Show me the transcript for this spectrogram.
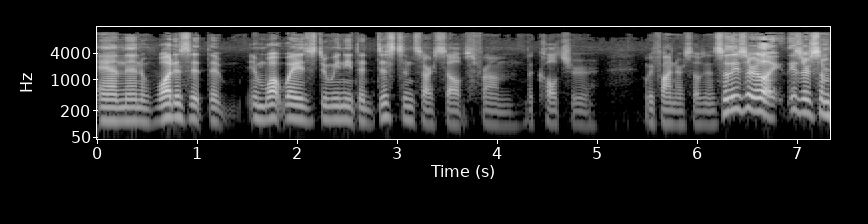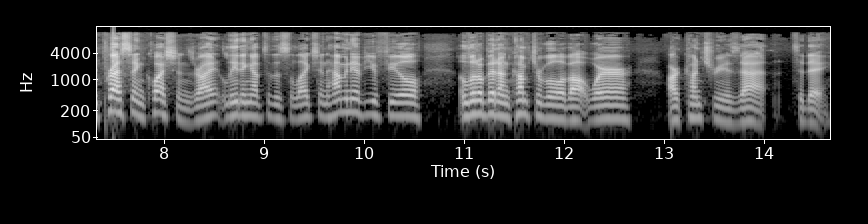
And then what is it that, in what ways do we need to distance ourselves from the culture we find ourselves in? So these are like, these are some pressing questions, right? Leading up to this election. How many of you feel a little bit uncomfortable about where our country is at today?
